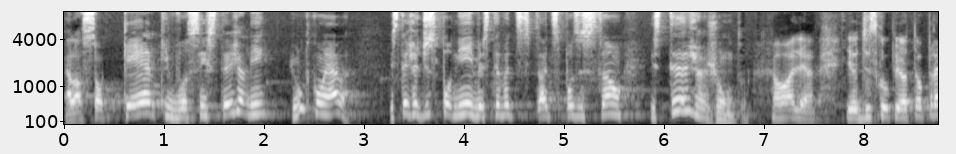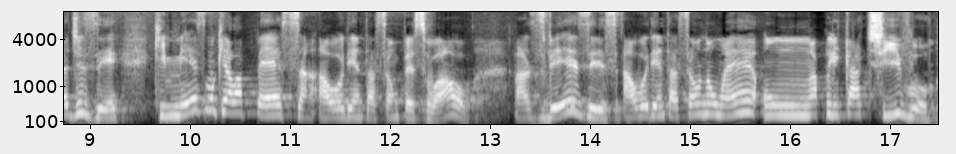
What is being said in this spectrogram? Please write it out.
Ela só quer que você esteja ali, junto com ela. Esteja disponível, esteja à disposição, esteja junto. Olha, eu desculpe, eu estou para dizer que mesmo que ela peça a orientação pessoal, às vezes, a orientação não é um aplicativo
